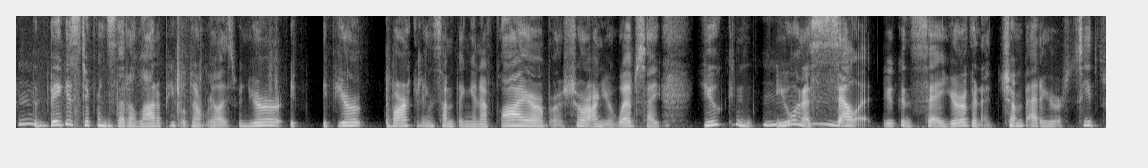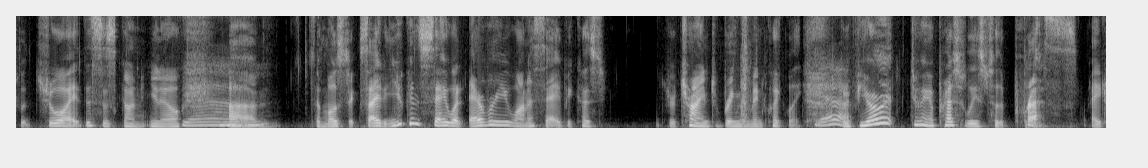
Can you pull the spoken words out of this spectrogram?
the biggest difference that a lot of people don't realize. When you're if, if you're marketing something in a flyer, brochure on your website, you can you want to sell it. You can say you're going to jump out of your seats with joy. This is going, you know, Yeah. um, the most exciting. You can say whatever you want to say because you're trying to bring them in quickly. Yeah. But if you're doing a press release to the press, right?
